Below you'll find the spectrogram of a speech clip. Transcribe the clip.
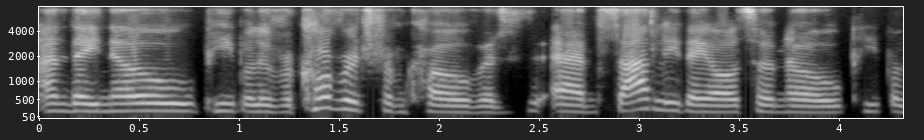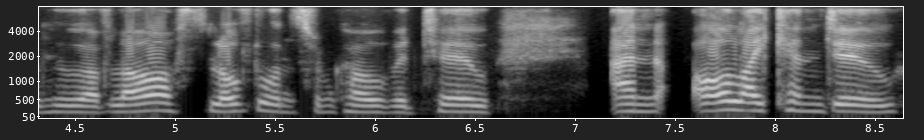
and they know people who've recovered from COVID. Um, sadly, they also know people who have lost loved ones from COVID too. And all I can do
